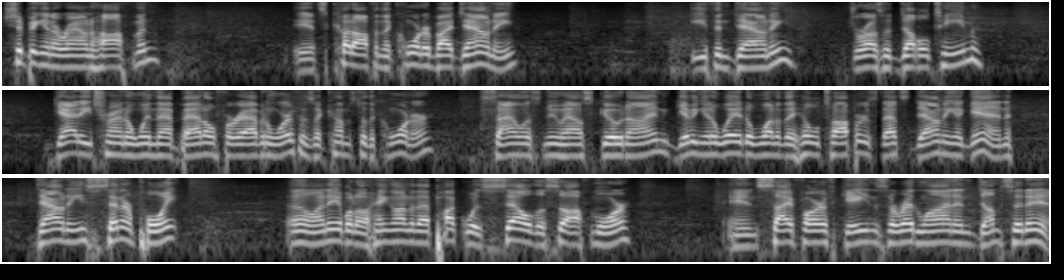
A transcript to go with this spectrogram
chipping it around Hoffman. It's cut off in the corner by Downey. Ethan Downey draws a double team. Gaddy trying to win that battle for Avonworth as it comes to the corner. Silas Newhouse Godine giving it away to one of the Hilltoppers. That's Downey again. Downey, center point. Oh, unable to hang on to that puck was Sell, the sophomore. And Seifarth gains the red line and dumps it in.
